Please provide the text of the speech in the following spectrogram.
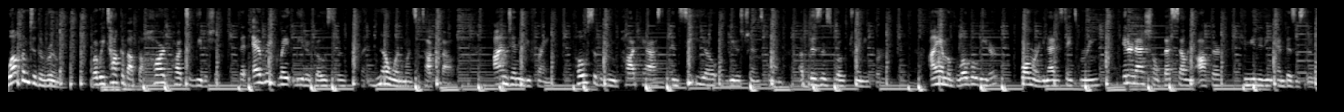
Welcome to The Room, where we talk about the hard parts of leadership that every great leader goes through, but no one wants to talk about. I'm Jenny DuFresne, host of The Room podcast and CEO of Leaders Transform, a business growth training firm. I am a global leader, former United States Marine, international best-selling author, community and business leader.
